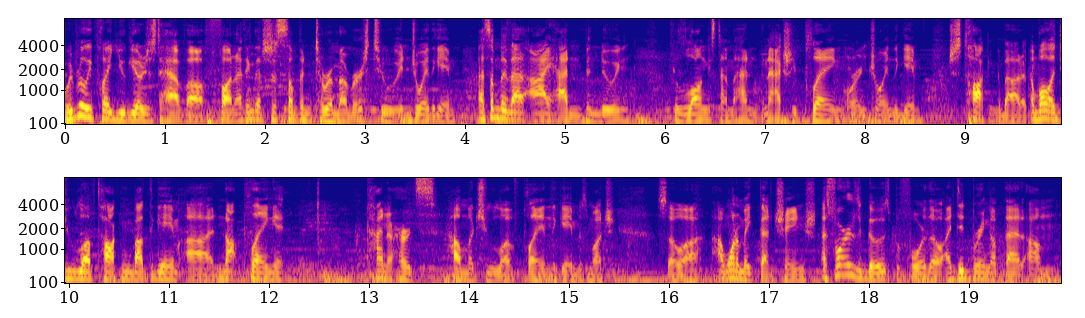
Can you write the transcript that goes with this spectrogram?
We really play Yu-Gi-Oh just to have uh, fun. I think that's just something to remember is to enjoy the game. That's something that I hadn't been doing for the longest time. I hadn't been actually playing or enjoying the game, just talking about it. And while I do love talking about the game, uh, not playing it kind of hurts how much you love playing the game as much. So uh, I want to make that change. As far as it goes, before though, I did bring up that um,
